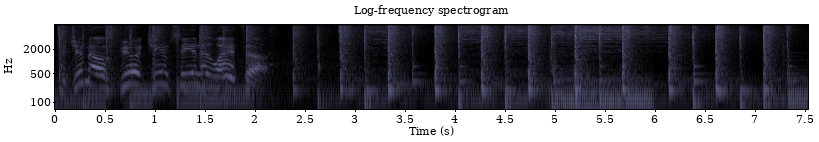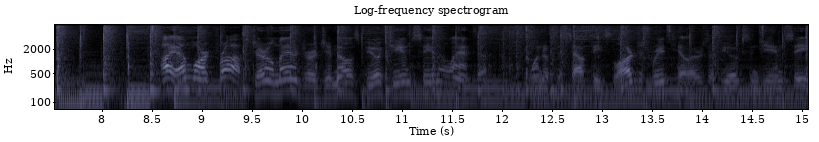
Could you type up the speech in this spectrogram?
to Jim Ellis Buick GMC in Atlanta. Hi, I'm Mark Frost, General Manager of Jim Ellis Buick GMC in Atlanta, one of the Southeast's largest retailers of Buicks and GMCs.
